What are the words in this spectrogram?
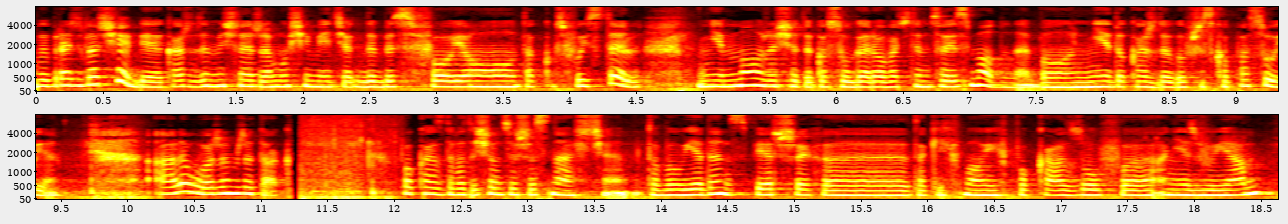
wybrać dla siebie. Każdy myślę, że musi mieć jak gdyby swoją, tak, swój styl. Nie może się tego sugerować tym, co jest modne, bo nie do każdego wszystko pasuje. Ale uważam, że tak. Pokaz 2016 to był jeden z pierwszych e, takich moich pokazów, e, a nie zwujam. E,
